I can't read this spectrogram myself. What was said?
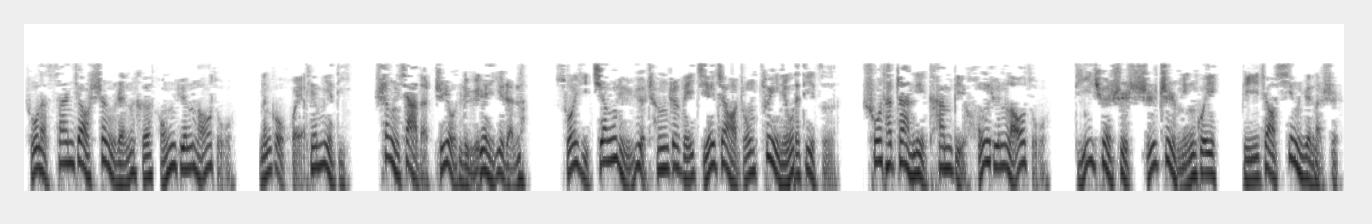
除了三教圣人和红军老祖能够毁天灭地，剩下的只有吕越一人了。所以将吕越称之为截教中最牛的弟子，说他战力堪比红军老祖。的确是实至名归。比较幸运的是，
